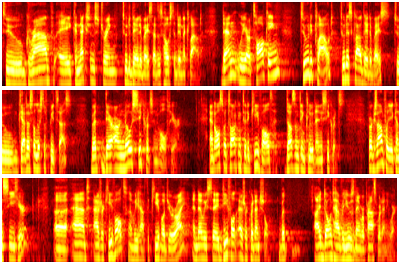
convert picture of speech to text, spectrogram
to grab a connection string to the database that is hosted in the cloud. Then we are talking to the cloud, to this cloud database, to get us a list of pizzas, but there are no secrets involved here. And also talking to the Key Vault doesn't include any secrets. For example, you can see here, uh, add Azure Key Vault, and we have the Key Vault URI, and then we say default Azure credential, but I don't have a username or password anywhere.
